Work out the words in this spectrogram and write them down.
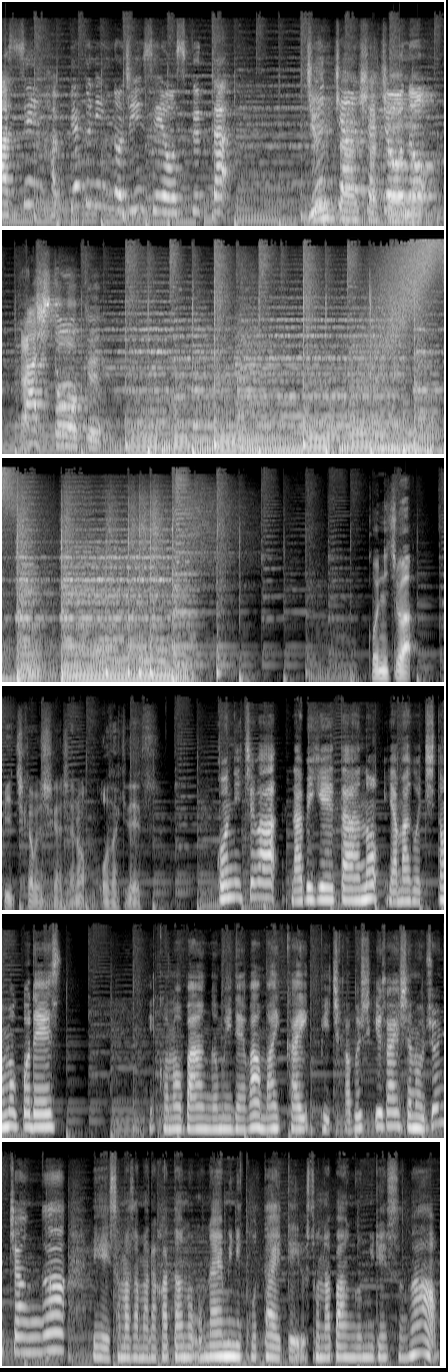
8800人の人生を救った純ちゃん社長のラストークこんにちは。ピーチ株式会社の尾崎です。こんにちは、ナビゲーターの山口智子です。この番組では毎回、ピーチ株式会社の純ちゃんが、えー、様々な方のお悩みに答えている、そんな番組ですが、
